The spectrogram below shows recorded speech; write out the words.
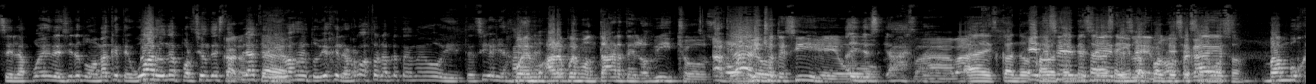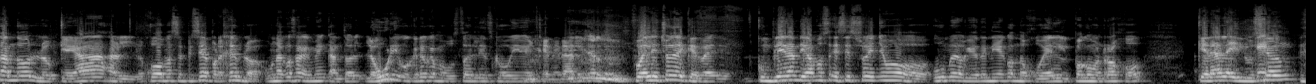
se la puedes decir a tu mamá que te guarde una porción de esta Claro, plata claro. y vas de tu viaje y le robas toda la plata de nuevo y te sigues viajando. Puedes- ahora puedes montarte en los bichos, Ah, o claro. el bicho te sigue, o Ay, des- ah, va, sí. va. Ah, es cuando, cuando te etc, empiezan a etc, seguir los ¿no? O sea, es van buscando lo que haga al juego más especial. Por ejemplo, una cosa que me encantó, lo único que creo que me gustó de Let's Go Eevee en general, fue el hecho de que cumplieran, digamos, ese sueño húmedo que yo tenía cuando jugué el Pokémon rojo, que era la ilusión...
